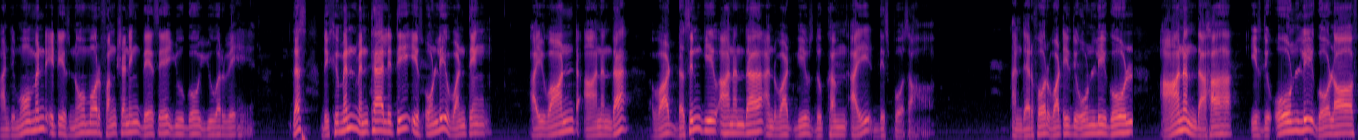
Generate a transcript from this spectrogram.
And the moment it is no more functioning they say you go your way. Thus the human mentality is only one thing. I want ananda. What doesn't give ananda and what gives dukkham i dispose of and therefore what is the only goal? Anandaha is the only goal of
